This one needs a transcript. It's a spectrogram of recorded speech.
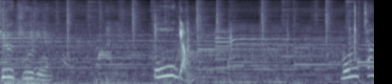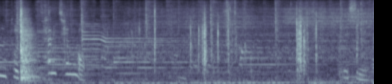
귀를 기울이는 오경 몽천토성 산책로 있습니다.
